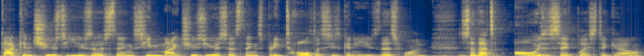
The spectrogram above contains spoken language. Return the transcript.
God can choose to use those things. He might choose to use those things, but he told us he's going to use this one. Mm-hmm. So that's always a safe place to go.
